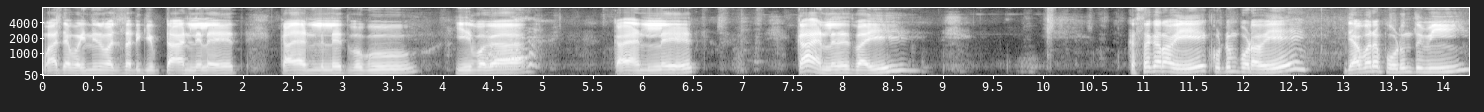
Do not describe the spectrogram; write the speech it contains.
माझ्या बहिणीने माझ्यासाठी गिफ्ट आणलेले आहेत. काय आणलेले आहेत बघू? हे बघा. काय आणलेले आहेत? काय आणलेले आहेत बाई? कसं करावे कुठून फोडावे द्या बरं फोडून तुम्ही.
